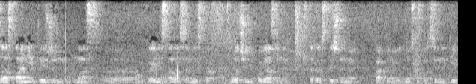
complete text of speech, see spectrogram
За останній тиждень у нас е, в Україні сталося низка злочинів пов'язаних з терористичними актами відносно працівників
